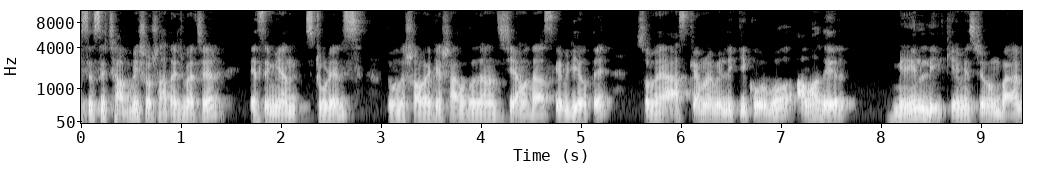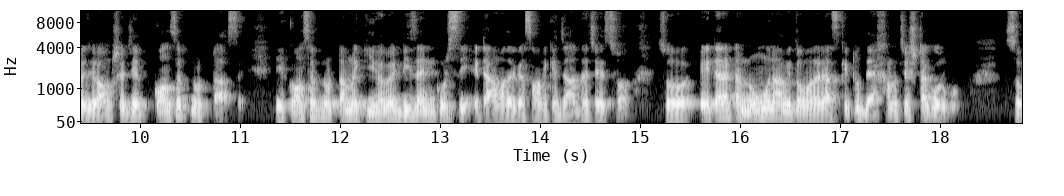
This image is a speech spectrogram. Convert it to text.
এসএসসি ছাব্বিশ ও সাতাইশ ব্যাচের এসএমিয়ান স্টুডেন্টস তোমাদের সবাইকে স্বাগত জানাচ্ছি আমাদের আজকে ভিডিওতে। সো ভাইয়া, আজকে আমরা মেনলি কি করব? আমাদের মেইনলি কেমিস্ট্রি এবং বায়োলজির অংশে যে কনসেপ্ট নোটটা আছে, এই কনসেপ্ট নোটটা আমরা কীভাবে ডিজাইন করছি, এটা আমাদের কাছে অনেকে জানতে চেয়েছো। সো এটার একটা নমুনা আমি তোমাদের আজকে একটু দেখানোর চেষ্টা করব। সো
